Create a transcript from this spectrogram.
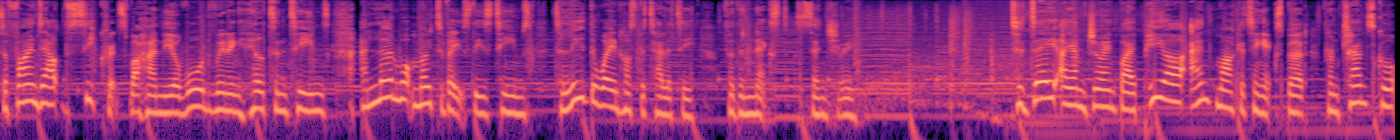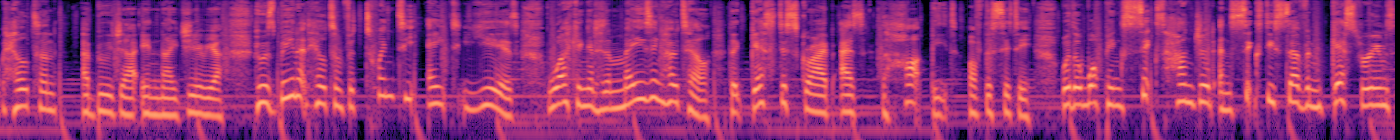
to find out the secrets behind the award winning Hilton teams and learn what motivates these teams to lead the way in hospitality for the next century. Today, I am joined by PR and marketing expert from Transcorp Hilton Abuja in Nigeria, who has been at Hilton for 28 years, working at an amazing hotel that guests describe as the heartbeat of the city, with a whopping 667 guest rooms,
